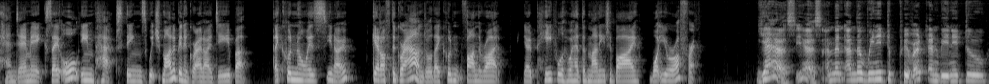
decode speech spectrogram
pandemics, they all impact things which might have been a great idea, but they couldn't always, you know, get off the ground or they couldn't find the right, you know, people who had the money to buy what you were offering. Yes, yes. And then and then we need to pivot and we need to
